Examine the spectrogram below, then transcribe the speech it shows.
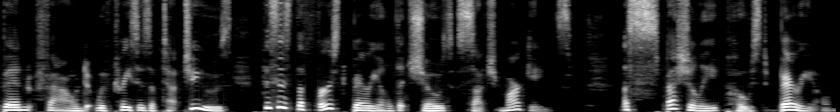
been found with traces of tattoos, this is the first burial that shows such markings, especially post burial.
